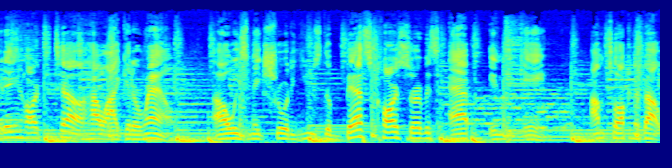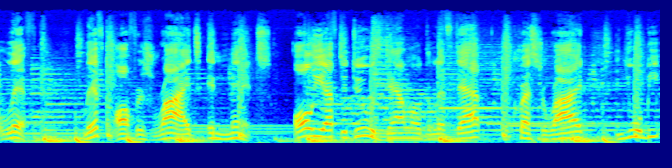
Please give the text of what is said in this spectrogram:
it ain't hard to tell how I get around. I always make sure to use the best car service app in the game. I'm talking about Lyft. Lyft offers rides in minutes. All you have to do is download the Lyft app, request a ride, and you will be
